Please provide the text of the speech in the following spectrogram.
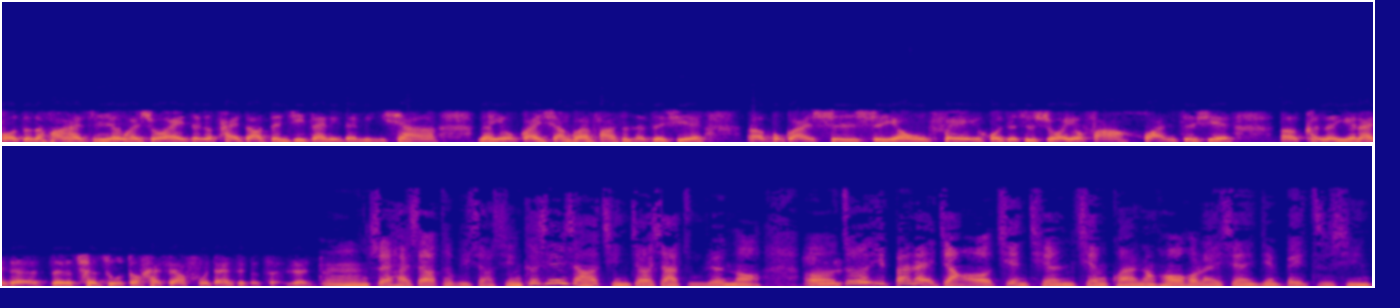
否则的话，还是认为说，哎，这个牌照登记在你的名下啊，那有关相关发生的这些呃，不管是使用费，或者是说有罚还这些，呃，可能原来的这个车主都。还是要负担这个责任的。嗯，所以还是要特别小心。可是，你想要请教一下主任哦，呃，这个一般来讲哦，欠钱欠款，然后后来现在已经被执行，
